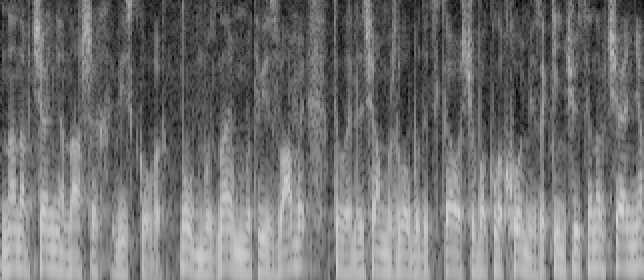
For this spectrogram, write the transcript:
на навчання наших військових. Ну ми знаємо, Матвій з вами телеглядачам можливо буде цікаво, що в Оклахомі закінчується навчання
